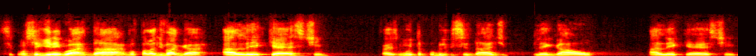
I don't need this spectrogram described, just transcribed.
Se conseguirem guardar, vou falar devagar. Ale Casting faz muita publicidade legal. Ale Casting.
